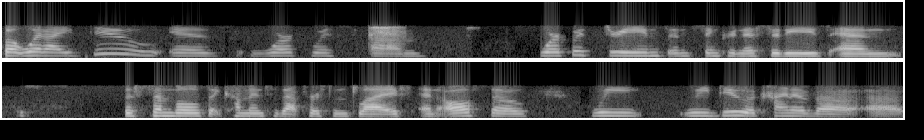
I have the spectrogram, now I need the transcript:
But what I do is work with um work with dreams and synchronicities and the symbols that come into that person's life and also we we do a kind of a,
